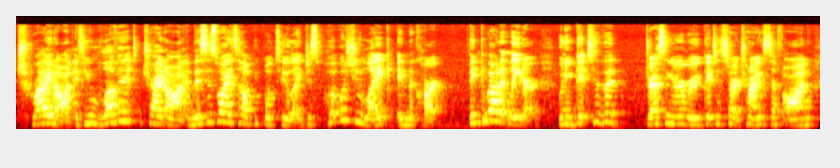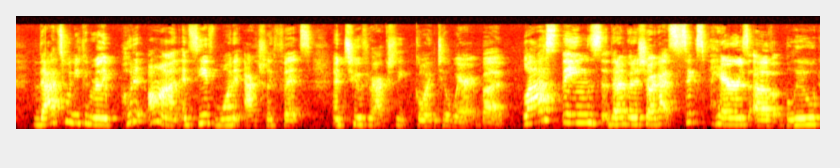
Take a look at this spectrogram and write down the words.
Try it on. If you love it, try it on. And this is why I tell people to like just put what you like in the cart. Think about it later. When you get to the dressing room or you get to start trying stuff on, that's when you can really put it on and see if one, it actually fits, and two, if you're actually going to wear it. But last things that I'm going to show, I got six pairs of blue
